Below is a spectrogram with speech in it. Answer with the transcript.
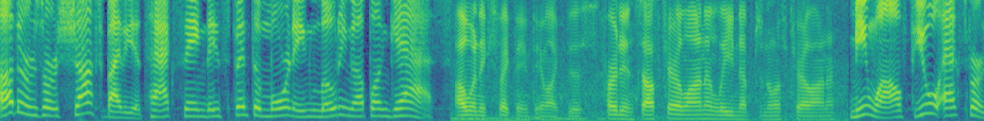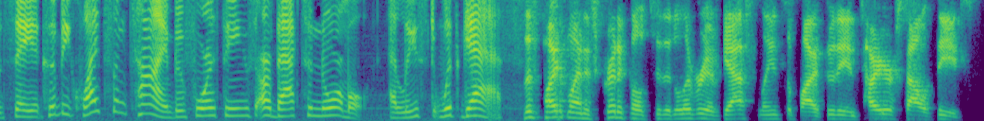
Others are shocked by the attack, saying they spent the morning loading up on gas. I wouldn't expect anything like this. Heard it in South Carolina, leading up to North Carolina. Meanwhile, fuel experts say it could be quite some time before things are back to normal at least with gas. This pipeline is critical to the delivery of gasoline supply through the entire Southeast.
